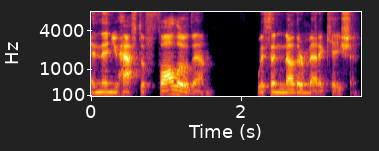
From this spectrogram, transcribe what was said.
and then you have to follow them with another medication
